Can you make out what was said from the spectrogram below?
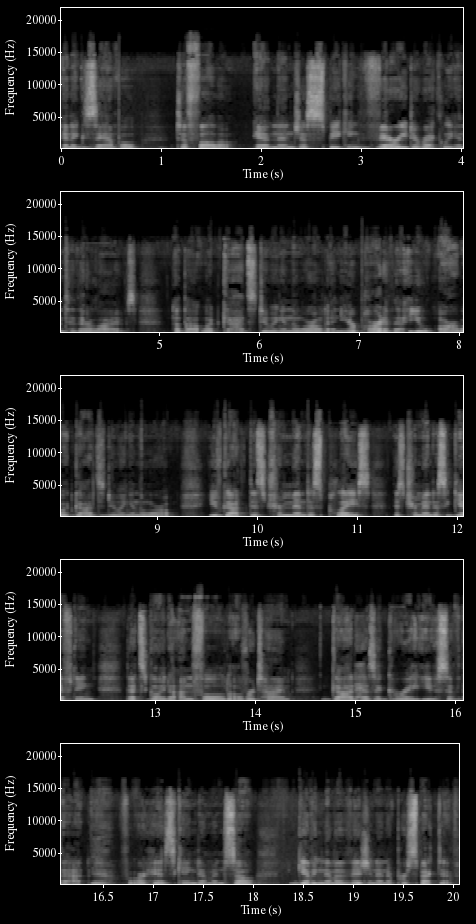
an example to follow and then just speaking very directly into their lives about what God's doing in the world and you're part of that. You are what God's doing in the world. You've got this tremendous place, this tremendous gifting that's going to unfold over time. God has a great use of that Yeah. for his kingdom. And so giving them a vision and a perspective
